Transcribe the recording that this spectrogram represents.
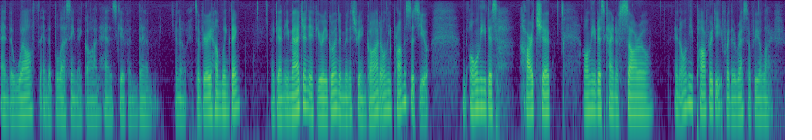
and the wealth and the blessing that God has given them. You know, it's a very humbling thing. Again, imagine if you were going to ministry and God only promises you only this hardship, only this kind of sorrow, and only poverty for the rest of your life.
